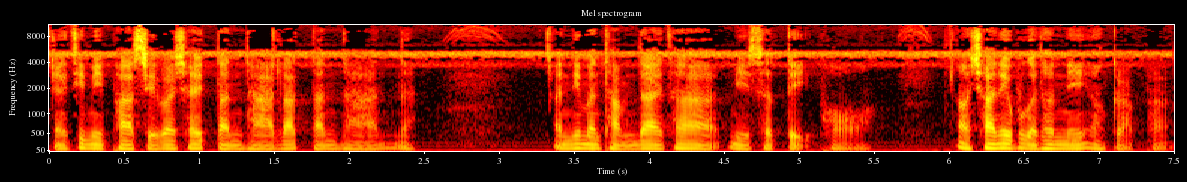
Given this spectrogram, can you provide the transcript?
อย่างที่มีภาษิว่าใช้ตันหาละตันหานะอันนี้มันทำได้ถ้ามีสติพอเอาชาตินี้พูดกันเท่านี้เอากลับครับ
